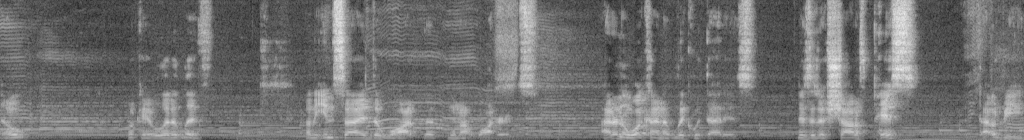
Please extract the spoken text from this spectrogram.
No. Okay, we'll let it live. On the inside, the water, well not water, it's, I don't know what kind of liquid that is. Is it a shot of piss? That would be,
